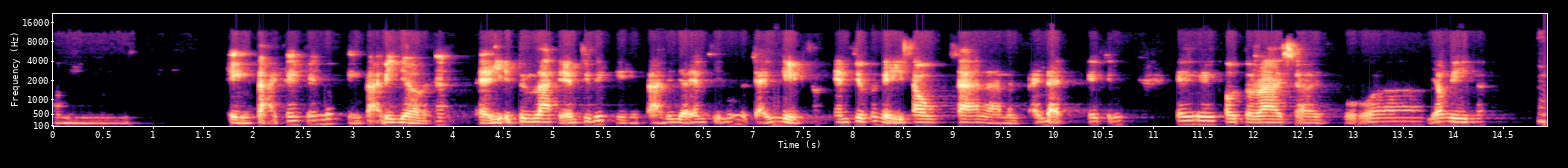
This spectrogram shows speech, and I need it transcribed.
um, hiện tại cái cái lúc hiện tại bây giờ ha vì tương lai thì em chưa biết thì hiện tại bây giờ em chỉ muốn là trải nghiệm em chưa có nghĩ sâu xa là mình phải đạt cái chính cái, cái authorize của giáo viên đó. Ừ.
